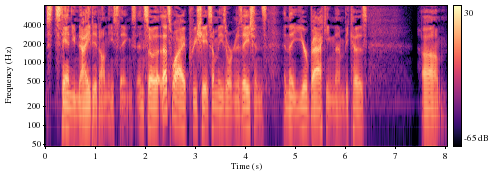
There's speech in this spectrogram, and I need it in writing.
stand united on these things. And so that's why I appreciate some of these organizations and that you're backing them because, um,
